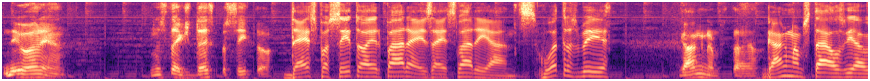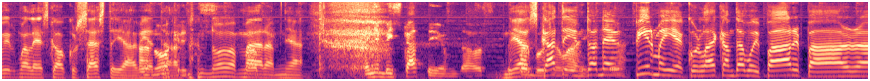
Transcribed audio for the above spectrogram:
Divi varianti. Nu, es teikšu, despacito. Despacito ir pareizais variants. Otrs bija Gangnam Style. Gangnam Style jau ir, liekas, kaut kur sestajā vietā. nokritis. no, apmēram, jā. Viņam bija skatījumi daudz. Jā, skatījumi, tā ne laika, jā. pirmie, kur laikam dabūja pāri par uh,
